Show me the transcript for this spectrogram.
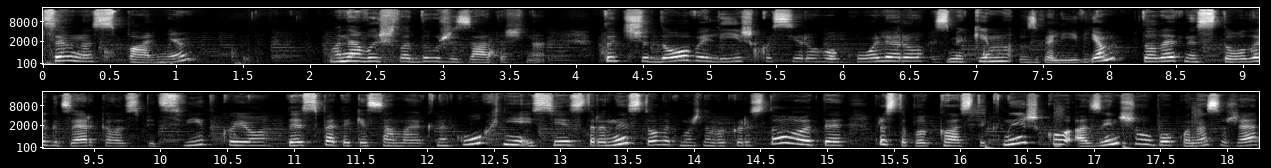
Це у нас спальня. Вона вийшла дуже затишна. Тут чудове ліжко сірого кольору з м'яким взголів'ям, туалетний столик, дзеркало з підсвіткою, ДСП таке саме, як на кухні. І з цієї сторони столик можна використовувати, просто покласти книжку, а з іншого боку у нас вже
